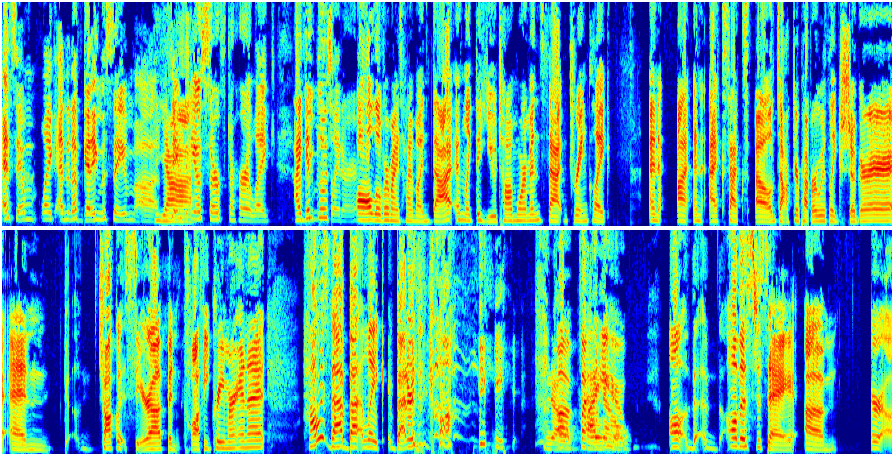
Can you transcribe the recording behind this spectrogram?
and Sam like ended up getting the same, uh, yeah. same video surfed to her. Like I get those later. all over my timeline. That and like the Utah Mormons that drink like an, uh, an XXL Dr. Pepper with like sugar and chocolate syrup and coffee creamer in it how is that be- like better than coffee? No, uh, but I anywho, know. All all this to say, um, or uh,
